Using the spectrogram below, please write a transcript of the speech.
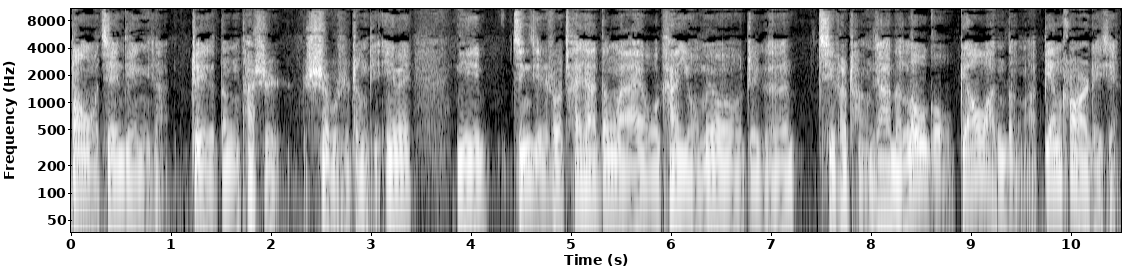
帮我鉴定一下这个灯它是是不是正品，因为你。仅仅说拆下灯来，我看有没有这个汽车厂家的 logo 标啊等等啊编号啊这些。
